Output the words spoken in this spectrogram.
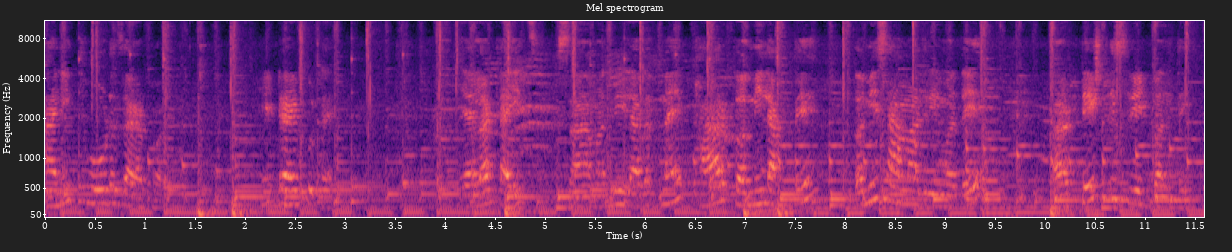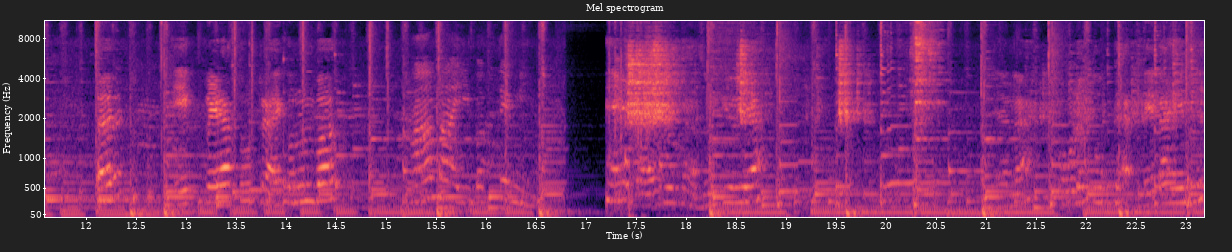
आणि थोडं जायफळ ड्रायफ्रूट आहे. याला काहीच सामग्री लागत नाही फार कमी लागते. कमी सामग्रीमध्ये टेस्टी स्वीट बनते. तर एक वेळा तू ट्राय करून बघ. हा माई बघते मी. हे ड्रायफ्रूट भाजून घेऊया. याला थोडं तूप घातलेलं आहे मी.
